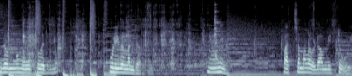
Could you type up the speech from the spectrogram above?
ഇതൊന്ന് മൂത്ത് വരുമ്പോൾ പുളിവെള്ളം ചേർക്കണം. ഞാൻ പച്ചമുളക് ഇടാൻ വിട്ടുപോയി.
